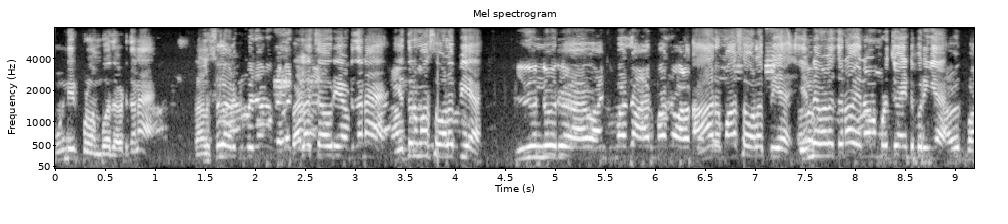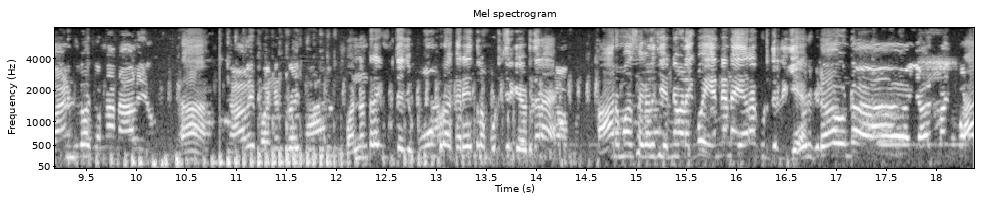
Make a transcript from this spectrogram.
முன்னீர் பழம் போகுது. அப்படிதானே நாலு சில வெள்ளச்சௌரி அப்படிதானே எத்தனை மாசம் வளர்ப்பிய? இது இன்னொரு அஞ்சு மாசம் ஆறு மாசம் ஆறு மாசம் வளர்ப்பிய. என்ன விலை சொன்னா என்னால முடிச்சு வாங்கிட்டு போறீங்க? அவர் பதினஞ்சு ரூபா சொன்னா நாளையும். நாளை பன்னெண்டு ரூபாய்க்கு பன்னெண்டு ரூபாய்க்கு முடிச்சாச்சு மூணு ரூபா கரையத்துல முடிச்சிருக்கேன் அப்படிதானே ஆறு மாசம் கழிச்சு என்ன விலைக்கு போய் என்னென்ன இற கொடுத்துருக்கீங்க? ஒரு கிடா ஒண்ணு ஏழு ரூபாய்க்கு போனா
